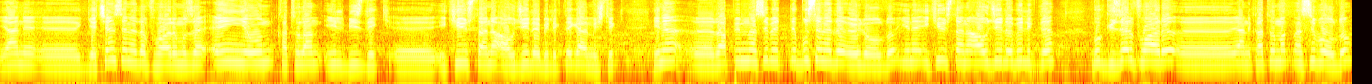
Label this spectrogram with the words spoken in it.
yani e, geçen sene de fuarımıza en yoğun katılan il bizdik. E, 200 tane avcı ile birlikte gelmiştik. Yine e, Rabbim nasip etti bu sene de öyle oldu. Yine 200 tane avcı ile birlikte bu güzel fuarı e, yani katılmak nasip oldu.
